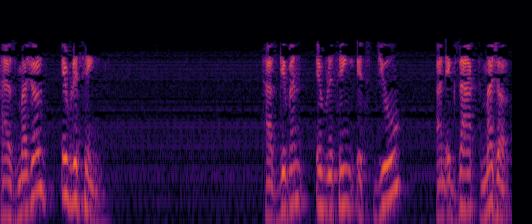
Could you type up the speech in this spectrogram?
has measured everything, has given everything its due and exact measure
